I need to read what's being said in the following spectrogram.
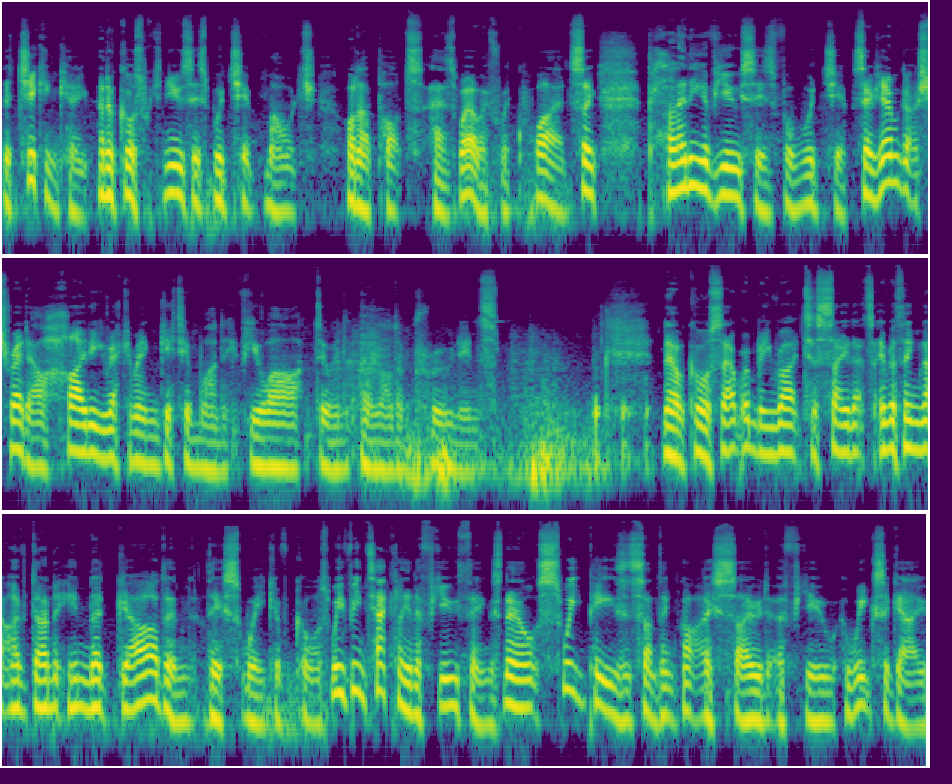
the chicken coop. And of course, we can use this wood chip mulch on our pots as well if required. So, plenty of uses for wood chip. So, if you haven't got a shredder, I highly recommend getting one if you are doing a lot of prunings. Now, of course, that wouldn't be right to say that's everything that I've done in the garden this week, of course. We've been tackling a few things. Now, sweet peas is something that I sowed a few weeks ago.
